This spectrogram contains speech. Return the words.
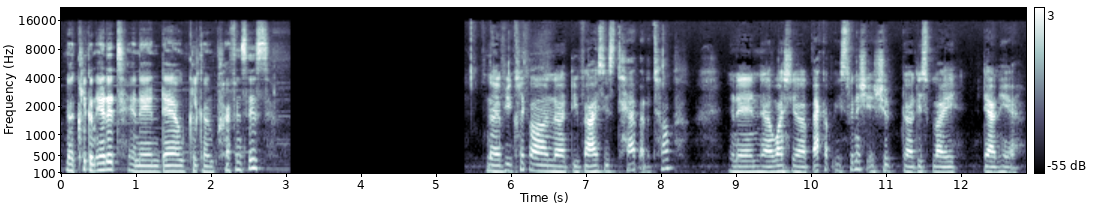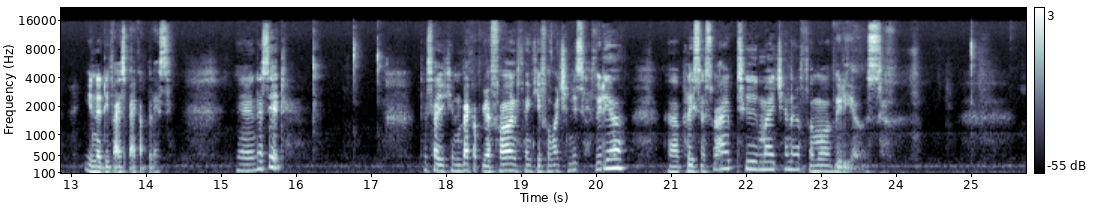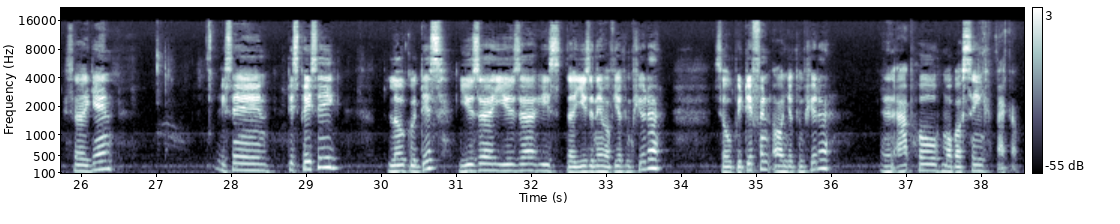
now click on edit and then down click on preferences. Now if you click on uh, devices tab at the top, and then uh, once your backup is finished it should uh, display down here in the device backup list. And that's it. That's how you can back up your phone. Thank you for watching this video. Uh, please subscribe to my channel for more videos. So again it's in this PC local disk user user is the username of your computer. So it'll be different on your computer. And an Apple mobile sync backup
